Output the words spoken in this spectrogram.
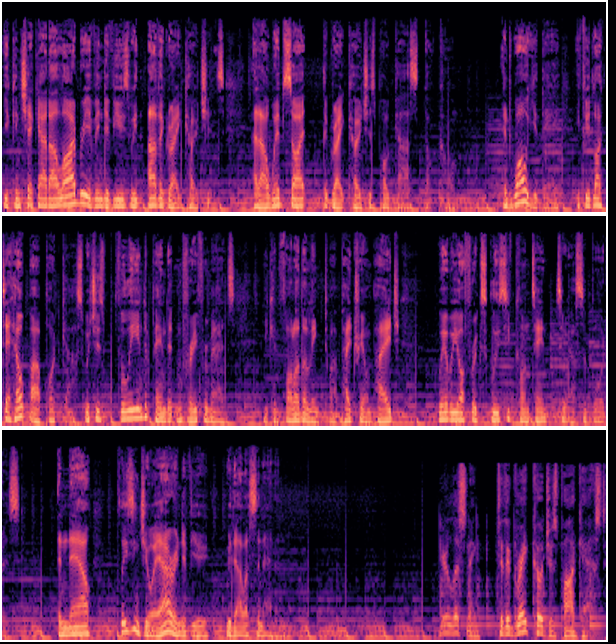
you can check out our library of interviews with other great coaches at our website, thegreatcoachespodcast.com. And while you're there, if you'd like to help our podcast, which is fully independent and free from ads, you can follow the link to our Patreon page where we offer exclusive content to our supporters. And now, please enjoy our interview with Alyson Annan. You're listening to the Great Coaches Podcast.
